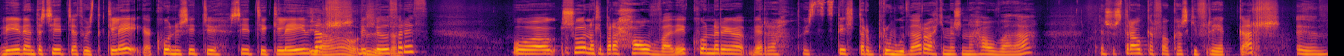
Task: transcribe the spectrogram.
við enda sitja, þú veist, gleið, konur sitju, sitju gleiðar Já, við hljóðfarið og svo er náttúrulega bara háfaði, konur er að vera veist, stiltar og prúðar og ekki með svona háfaða eins og strákar fá kannski frekar um,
